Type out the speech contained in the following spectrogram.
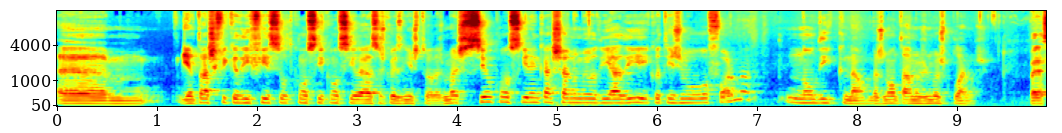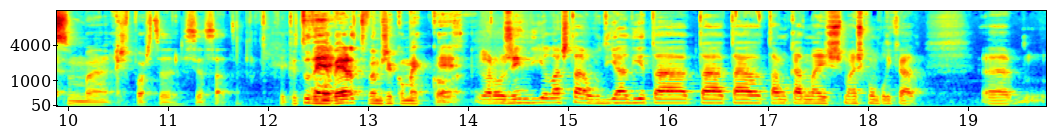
Um, e então acho que fica difícil de conseguir conciliar essas coisinhas todas. Mas se eu conseguir encaixar no meu dia a dia e que atinja uma boa forma, não digo que não, mas não está nos meus planos. Parece-me uma resposta sensata. Fica tudo é, em aberto, vamos ver como é que corre. É. Agora, hoje em dia, lá está, o dia a dia está, está, está, está um bocado mais, mais complicado. Uh,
